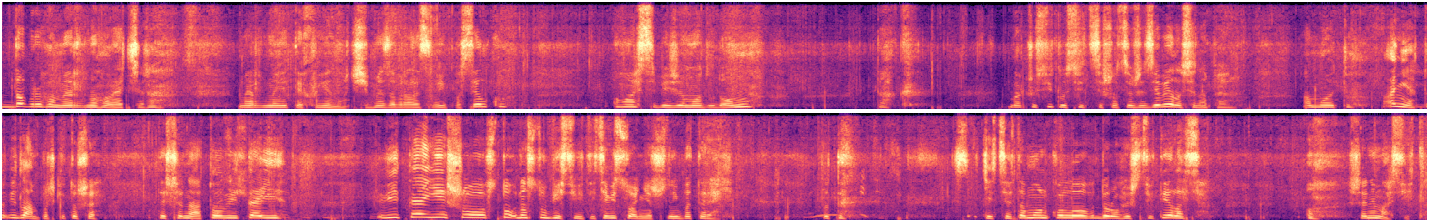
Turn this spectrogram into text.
Доброго мирного вечора, мирної тихої ночі. Ми забрали свою посилку. Ось біжимо додому. Так, бачу світло світиться, що це вже з'явилося, напевно. А моє то. А ні, то від лампочки, то ще тишина, то від теї, від теї, що на стовбі світиться, від сонячної батареї. То те, світиться, там он коло дороги ж світилася. О, ще нема світла.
